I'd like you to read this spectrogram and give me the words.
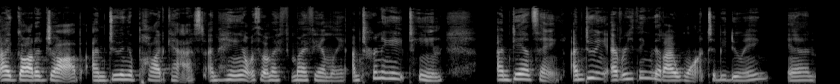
I got a job. I'm doing a podcast. I'm hanging out with my, my family. I'm turning 18. I'm dancing. I'm doing everything that I want to be doing, and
